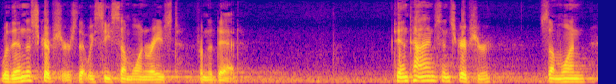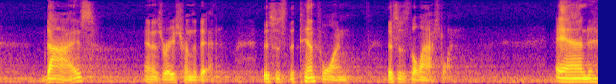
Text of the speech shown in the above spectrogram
within the scriptures that we see someone raised from the dead. Ten times in Scripture, someone dies and is raised from the dead. This is the tenth one. This is the last one. And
